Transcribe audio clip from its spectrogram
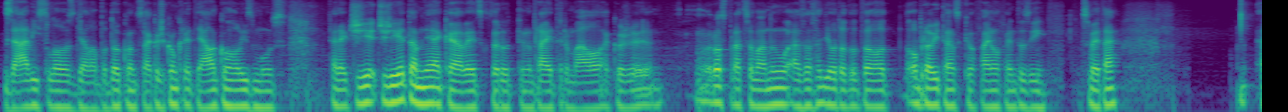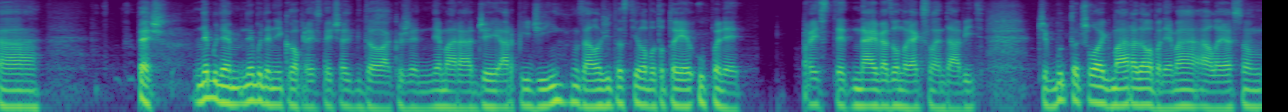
závislosť alebo dokonca akože konkrétne alkoholizmus. Čiže, čiže je tam nejaká vec, ktorú ten writer mal akože rozpracovanú a zasadil to do toho obrovitánskeho Final Fantasy sveta. A vieš, nebudem, nebudem nikoho presvedčať, kto akože nemá rád JRPG záležitosti, lebo toto je úplne presne najviac ono, jak sa len dá byť. Čiže buď to človek má rád, alebo nemá, ale ja som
